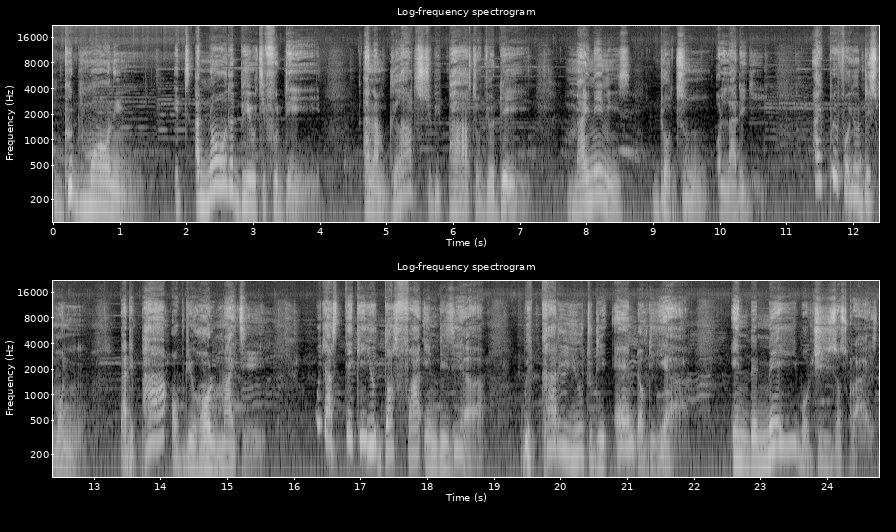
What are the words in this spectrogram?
Good morning. It's another beautiful day, and I'm glad to be part of your day. My name is Dotun Oladeji. I pray for you this morning that the power of the Almighty, which has taken you thus far in this year, will carry you to the end of the year in the name of Jesus Christ.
